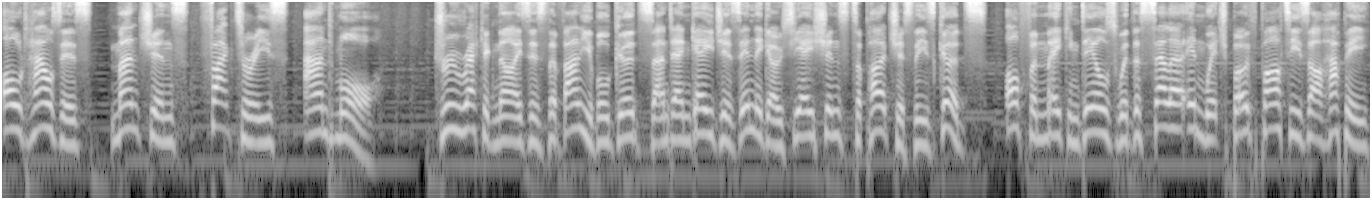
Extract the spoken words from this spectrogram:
old houses, mansions, factories, and more. Drew recognizes the valuable goods and engages in negotiations to purchase these goods, often making deals with the seller in which both parties are happy.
